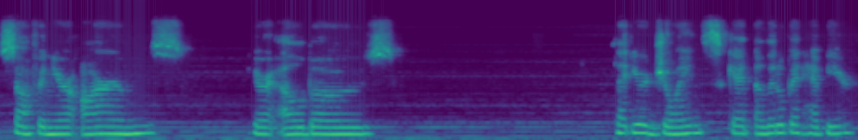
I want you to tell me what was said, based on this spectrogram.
Soften your arms, your elbows. Let your joints get a little bit heavier.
